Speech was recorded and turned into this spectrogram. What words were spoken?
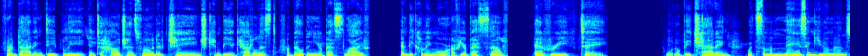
for diving deeply into how transformative change can be a catalyst for building your best life and becoming more of your best self every day. We'll be chatting with some amazing humans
